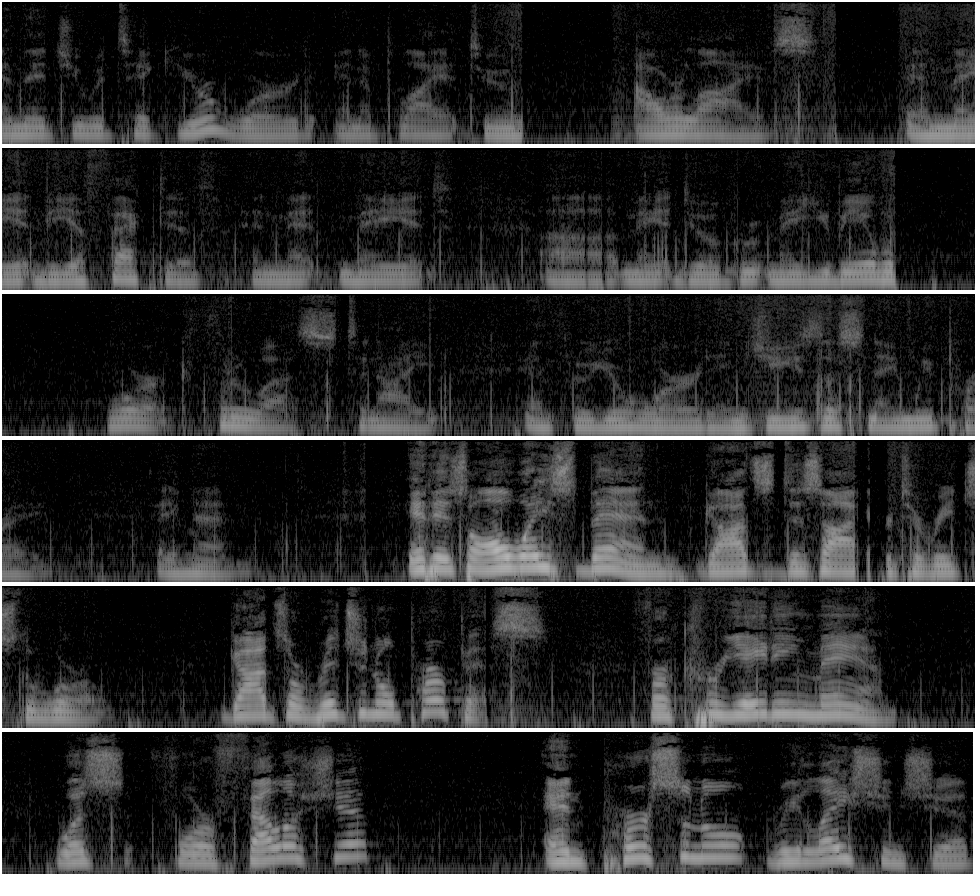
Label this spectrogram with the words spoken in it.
and that you would take your word and apply it to our lives. And may it be effective and may, may it uh, may it do a may you be able to work through us tonight and through your word. In Jesus' name we pray. Amen. It has always been God's desire to reach the world. God's original purpose for creating man was for fellowship and personal relationship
